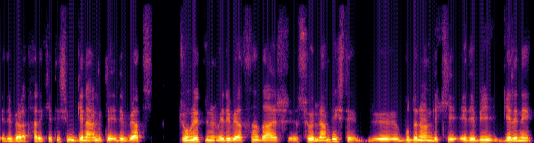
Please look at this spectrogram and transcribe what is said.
edebiyat hareketi. Şimdi genellikle edebiyat, Cumhuriyet dönemi edebiyatına dair e, söylemde işte e, bu dönemdeki edebi gelenek,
